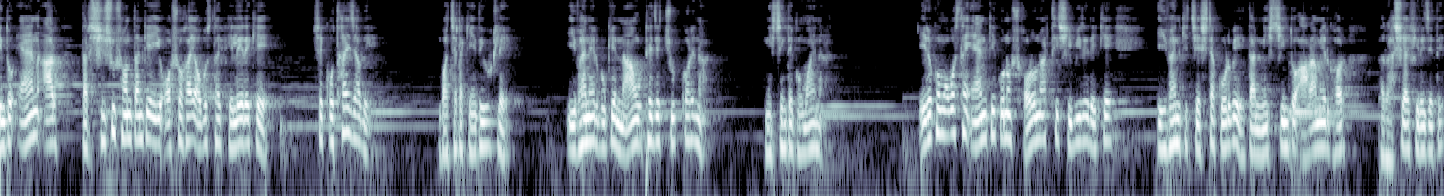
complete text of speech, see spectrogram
কিন্তু অ্যান আর তার শিশু সন্তানকে এই অসহায় অবস্থায় ফেলে রেখে সে কোথায় যাবে? বাচ্চাটা কেঁদে উঠলে। ইভানের বুকে না উঠে যে চুপ করে না, নিশ্চিন্তে ঘুমায় না। এরকম অবস্থায় অ্যানকে কোনো শরণার্থী শিবিরে রেখে ইভান কি চেষ্টা করবে তার নিশ্চিন্ত আরামের ঘর রাশিয়ায় ফিরে যেতে?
